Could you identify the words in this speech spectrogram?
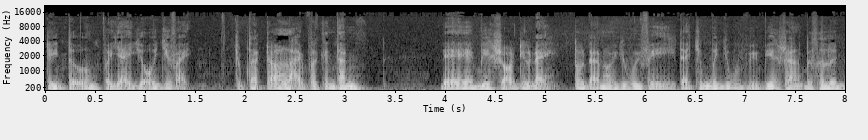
tin tưởng và dạy dỗ như vậy. Chúng ta trở lại với Kinh Thánh để biết rõ điều này. Tôi đã nói với quý vị, đã chứng minh cho quý vị biết rằng Đức Thánh Linh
